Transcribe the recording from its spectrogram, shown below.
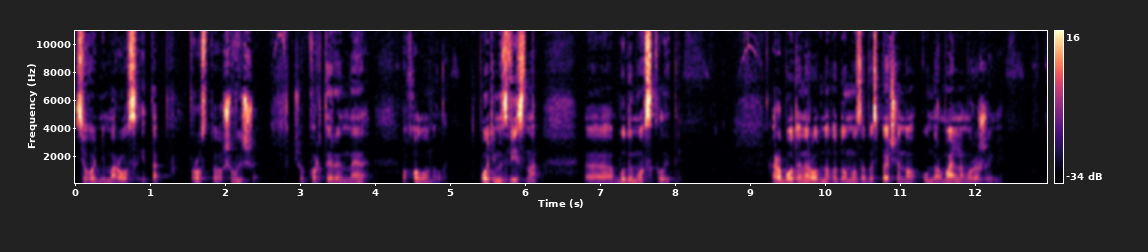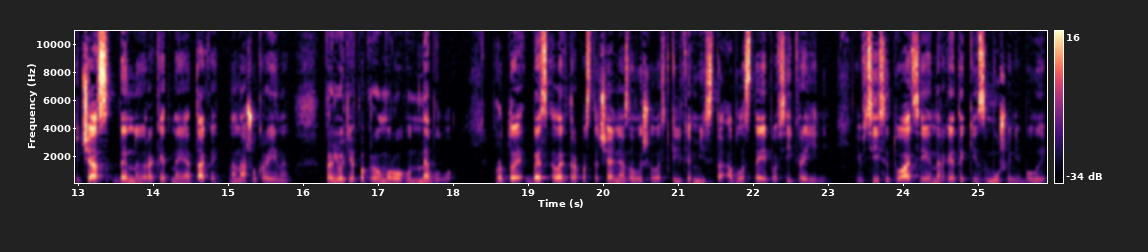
Сьогодні мороз і так просто швидше, щоб квартири не охолонули. Потім, звісно, е, будемо склити. Роботи Народного дому забезпечено у нормальному режимі. Під час денної ракетної атаки на нашу країну прильотів по Кривому Рогу не було. Проте без електропостачання залишилось кілька міст та областей по всій країні. І в цій ситуації енергетики змушені були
